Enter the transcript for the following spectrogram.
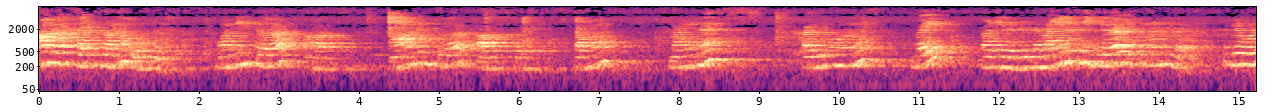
ஆறா கேன்சலான ஒன்று. One into R R into R square சமம். மைனஸ் பதிமூணு பை பன்னிரெண்டு. இந்த மைனஸ் நீ இங்கே தான் வைக்கணும்னு இல்லை. இங்கே கூட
